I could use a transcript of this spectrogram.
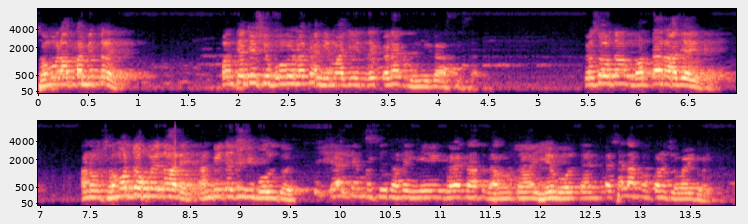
समोर आपला मित्र आहे. पण त्याच्याशी बोलू नका. ही माझी इथे कडक भूमिका असते सर. कसं होतं? मतदार राजा येते आणि समोरचा उमेदवार आहे आणि मी त्याच्याशी बोलतोय. त्या ते म्हणते झाले मी गळ्यात हात घालतो हे बोलतोय. कशाला आपण कोणाशी वाईट होईल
